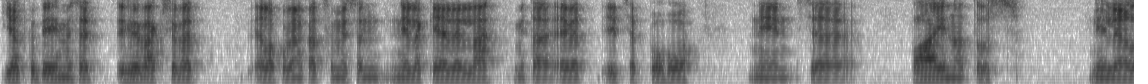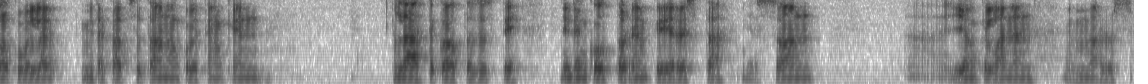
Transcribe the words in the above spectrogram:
jotkut ihmiset hyväksyvät elokuvien katsomisen niillä kielillä, mitä eivät itse puhu, niin se painotus niille elokuville, mitä katsotaan, on kuitenkin lähtökohtaisesti niiden kulttuurien piiristä, jossa on jonkinlainen ymmärrys.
